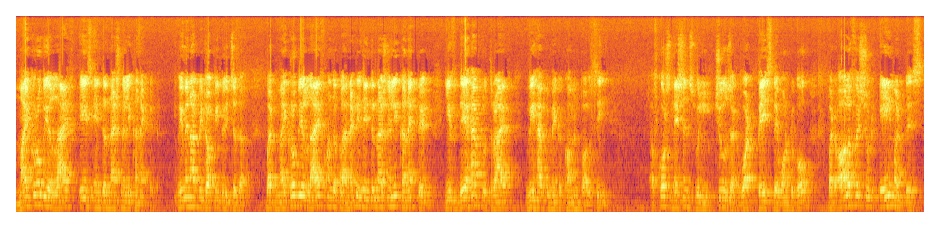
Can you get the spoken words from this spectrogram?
Microbial life is internationally connected. We may not be talking to each other, but microbial life on the planet is internationally connected. If they have to thrive, we have to make a common policy. Of course, nations will choose at what pace they want to go, but all of us should aim at this,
